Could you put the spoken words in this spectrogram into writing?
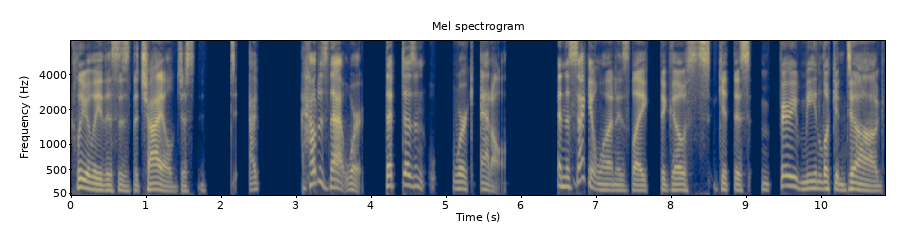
clearly, this is the child. Just, I, how does that work? That doesn't work at all. And the second one is like the ghosts get this very mean looking dog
